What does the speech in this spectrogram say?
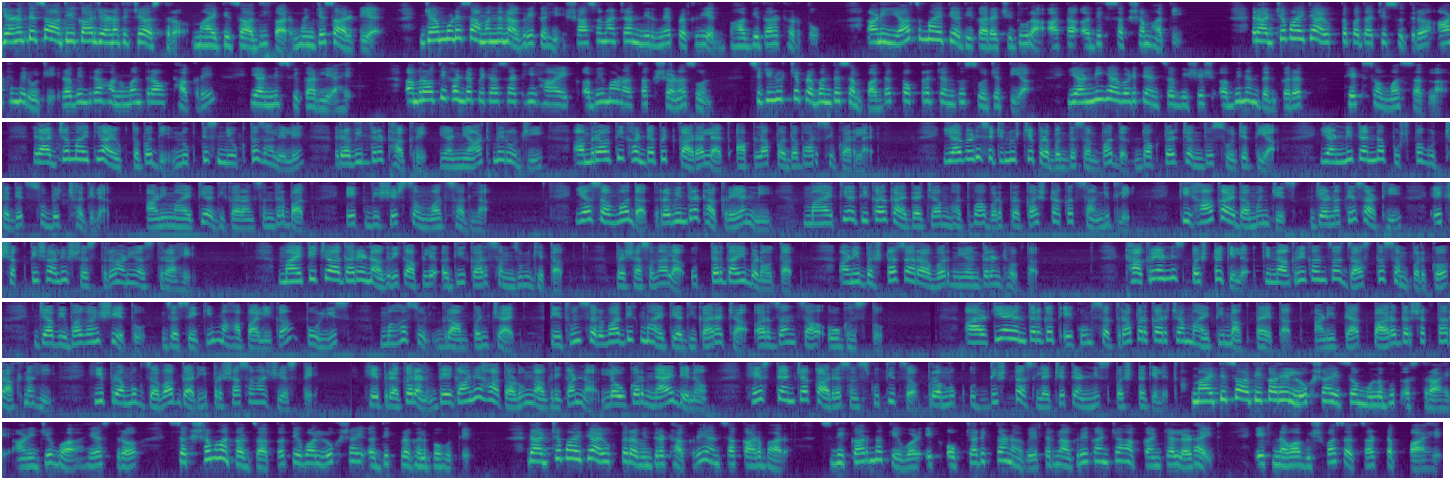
जनतेचा अधिकार जनतेचे अस्त्र माहितीचा अधिकार म्हणजेच आरटीआय ज्यामुळे सामान्य नागरिकही शासनाच्या निर्णय प्रक्रियेत भागीदार ठरतो. आणि याच माहिती अधिकाराची धुरा आता अधिक सक्षम हाती. राज्य माहिती आयुक्त पदाची सूत्र आठ मे रोजी रवींद्र हनुमंतराव ठाकरे यांनी स्वीकारली आहेत. अमरावती खंडपीठासाठी हा एक अभिमानाचा क्षण असून सिटी न्यूजचे प्रबंध संपादक डॉक्टर चंदू सोजतिया यांनी यावेळी त्यांचं विशेष अभिनंदन करत थेट संवाद साधला. राज्य माहिती आयुक्तपदी नुकतीच नियुक्त झालेले रवींद्र ठाकरे यांनी आठ मे रोजी अमरावती खंडपीठ कार्यालयात आपला पदभार स्वीकारलाय. यावेळी सिटी न्यूजचे प्रबंध संपादक डॉक्टर चंदू सोजतिया यांनी त्यांना पुष्पगुच्छ देत शुभेच्छा दिल्या आणि माहिती अधिकारांसंदर्भात एक विशेष संवाद साधला. या संवादात रवींद्र ठाकरे यांनी माहिती अधिकार कायद्याच्या महत्वावर प्रकाश टाकत सांगितले की हा कायदा म्हणजेच जनतेसाठी एक शक्तिशाली शस्त्र आणि अस्त्र आहे. माहितीच्या आधारे नागरिक आपले अधिकार समजून घेतात प्रशासनाला उत्तरदायी बनवतात आणि भ्रष्टाचारावर नियंत्रण ठेवतात. ठाकरे यांनी स्पष्ट केलं की नागरिकांचा जास्त संपर्क ज्या विभागांशी येतो जसे की महापालिका पोलीस महसूल ग्रामपंचायत तेथून सर्वाधिक माहिती अधिकाराच्या अर्जांचा ओघ असतो. आरटीआय अंतर्गत एकूण सतरा प्रकारच्या माहिती मागता येतात आणि त्यात पारदर्शकता राखणंही ही प्रमुख जबाबदारी प्रशासनाची असते. हे प्रकरण वेगाने हाताळून नागरिकांना लवकर न्याय देणं हेच त्यांच्या कार्यसंस्कृतीचं प्रमुख उद्दिष्ट असल्याचे त्यांनी स्पष्ट केलेत. माहितीचा अधिकार हे लोकशाहीचं मूलभूत अस्त्र आहे आणि जेव्हा हे अस्त्र सक्षम हातात जातं तेव्हा लोकशाही अधिक प्रगल्भ होते. राज्य माहिती आयुक्त रवींद्र ठाकरे यांचा कारभार स्वीकारणं केवळ एक औपचारिकता नव्हे तर नागरिकांच्या हक्कांच्या लढाईत एक नवा विश्वासाचा टप्पा आहे.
